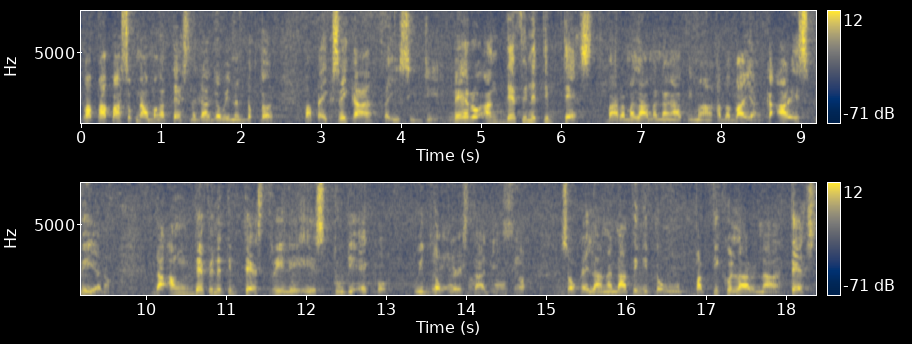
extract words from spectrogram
papasok na ang mga test na gagawin ng doktor. Papa-x-ray ka sa ECG. Pero ang definitive test para malaman ng ating mga kababayan, ka-RSP, ano, na ang definitive test really is 2D echo with 2D Doppler echo, studies. okay. So, so, kailangan natin itong particular na test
